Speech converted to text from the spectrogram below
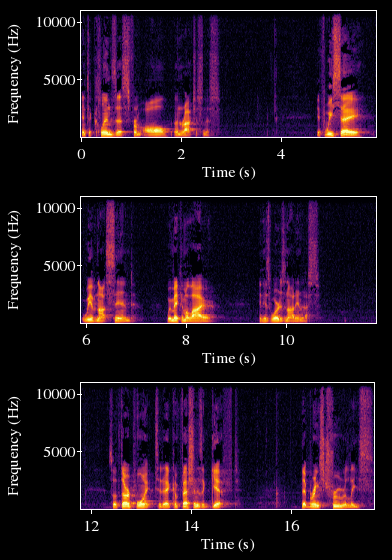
and to cleanse us from all unrighteousness. If we say we have not sinned, we make Him a liar, and His word is not in us. So, third point today confession is a gift that brings true release.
